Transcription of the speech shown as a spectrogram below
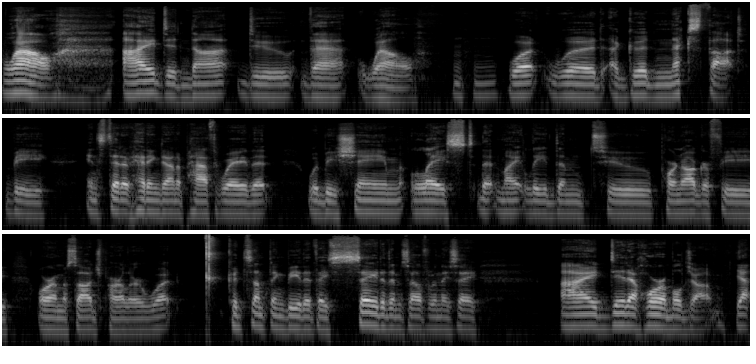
"Wow." I did not do that well. Mm-hmm. What would a good next thought be instead of heading down a pathway that would be shame laced that might lead them to pornography or a massage parlor? What could something be that they say to themselves when they say, I did a horrible job? Yeah.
